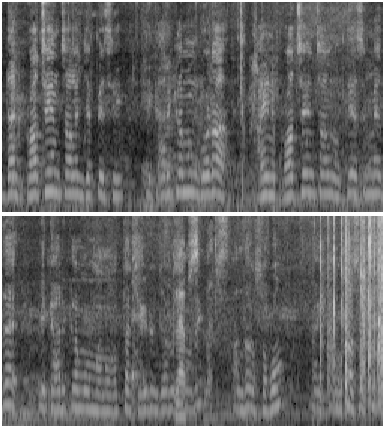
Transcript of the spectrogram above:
దాన్ని ప్రోత్సహించాలని చెప్పేసి ఈ కార్యక్రమం కూడా ఆయన ప్రోత్సహించాలన్న ఉద్దేశం మీదే ఈ కార్యక్రమం మనం అంతా చేయడం జరుగుతుంది. అందరూ శుభం. అవకాశం వచ్చింది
